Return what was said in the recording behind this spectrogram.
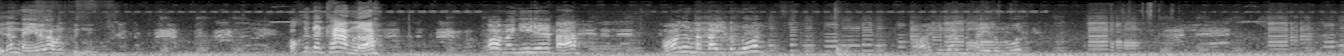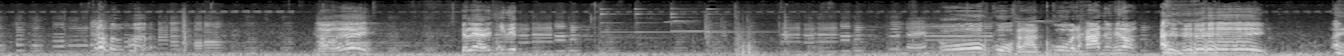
ขึ้นทางไหนไม่รู้เพิ่นขึ้นนี่เขาขึ้นด้านข้างเหรออ้อมาอย่างงี้ใช่ไหมป๋าอ๋อนี่บันไดอยู่ตรงนู้นอ๋อจริงแล้วบันไดอยู่ตรงนู้นพี่น้องเอ้ยแค่แรกในชีวิตเป็นไหนโอ้โก้ขนาดโก้บรรทัดนะพี่น้องเอ้ยเอ้ย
